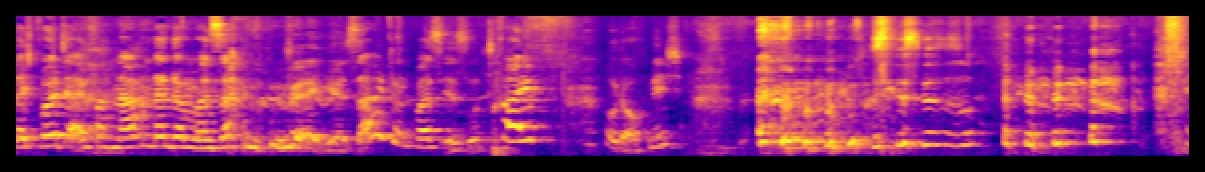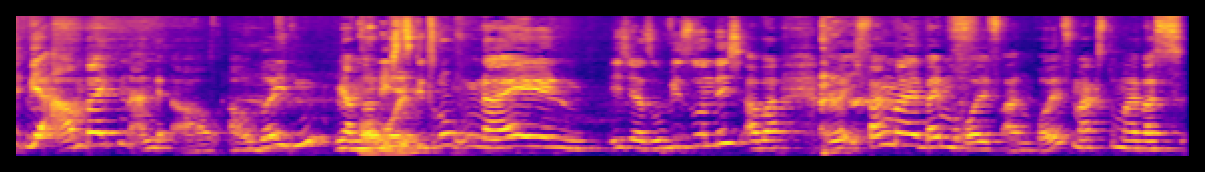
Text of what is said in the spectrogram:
vielleicht wollt ihr einfach nacheinander mal sagen, wer ihr seid und was ihr so treibt. Oder auch nicht. das ist so. Wir arbeiten an der Arbeiten. Wir haben noch nichts getrunken. Nein, ich ja sowieso nicht. Aber äh, ich fange mal beim Rolf an. Rolf, magst du mal was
